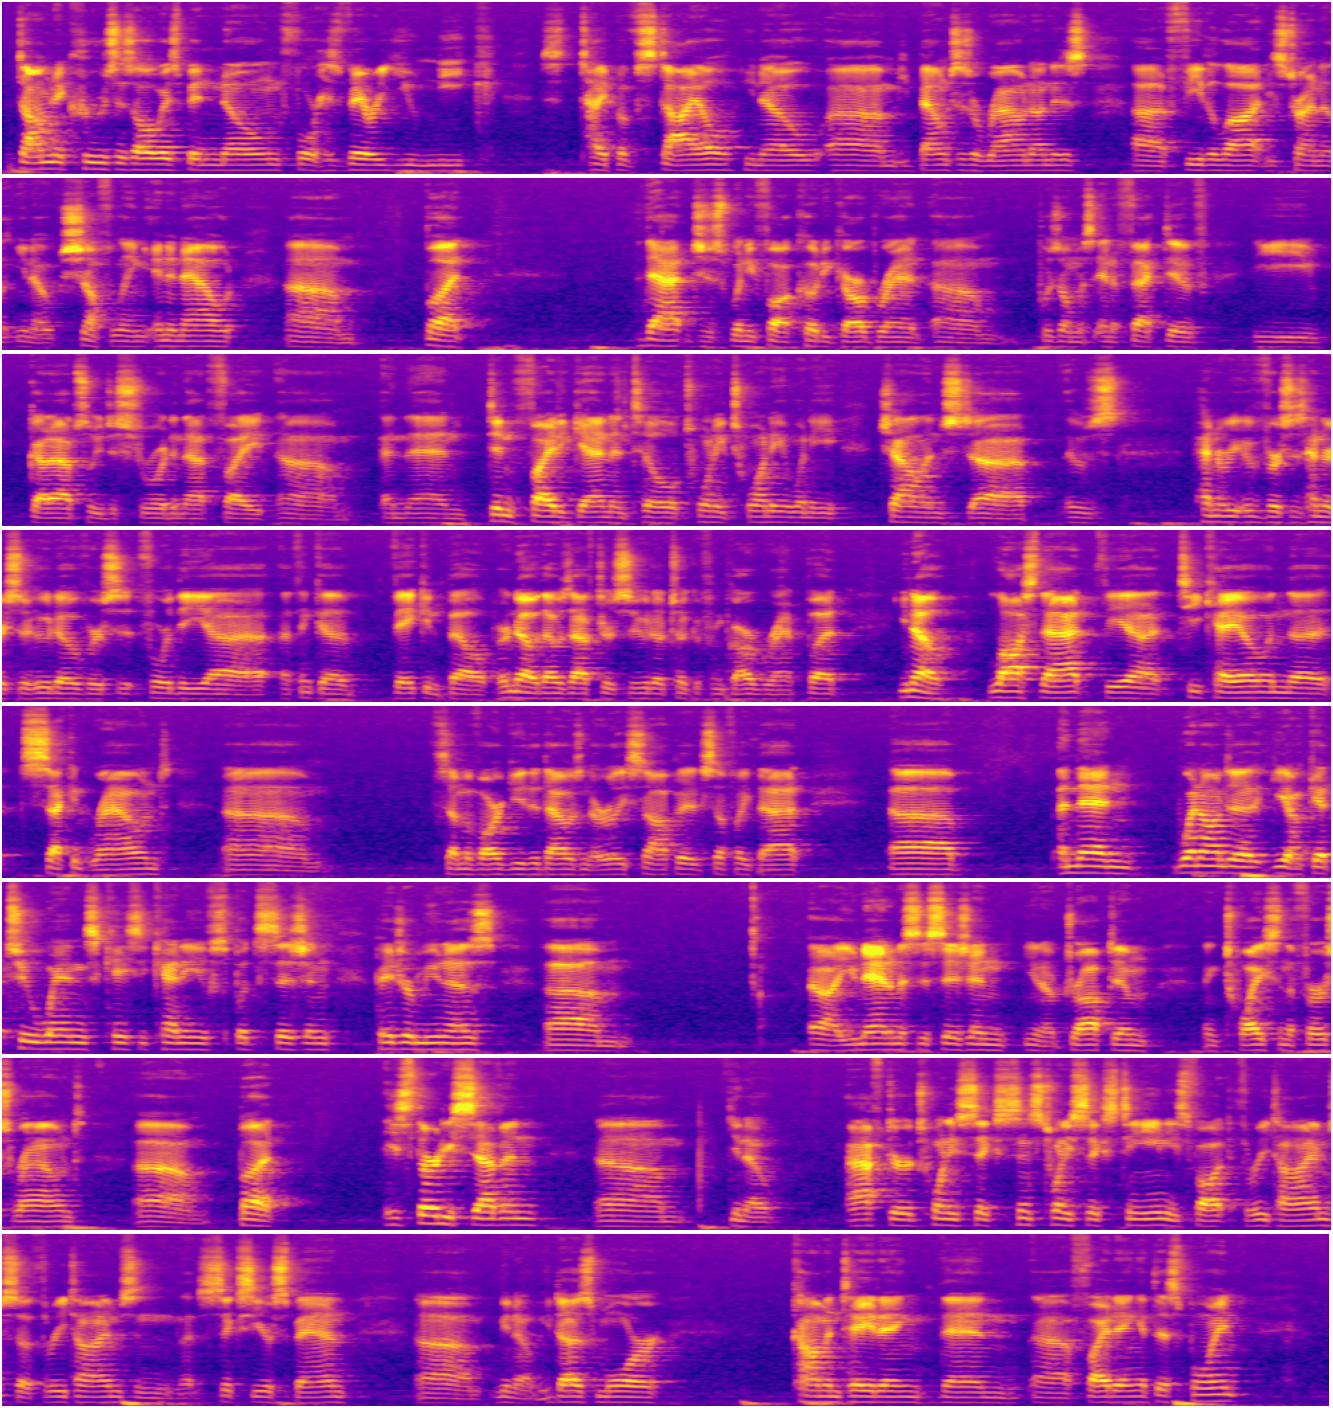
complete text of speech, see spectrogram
Dominick Cruz has always been known for his very unique type of style. You know, um, he bounces around on his uh, feet a lot. He's trying to, you know, shuffling in and out. Um, but that just when he fought Cody Garbrandt um, was almost ineffective. He got absolutely destroyed in that fight, um, and then didn't fight again until 2020 when he challenged. Uh, it was Henry versus Henry Cejudo versus for the uh, I think a vacant belt or no that was after Cejudo took it from Garbrandt, but you know lost that via TKO in the second round. Um, some have argued that that was an early stoppage, stuff like that. Uh, and then went on to you know get two wins. Casey Kenny split decision. Pedro Munhoz um, uh, unanimous decision. You know dropped him I think twice in the first round. Um, but he's 37. Um, you know after 26 since 2016 he's fought three times so three times in that six year span um, you know he does more commentating than uh, fighting at this point.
